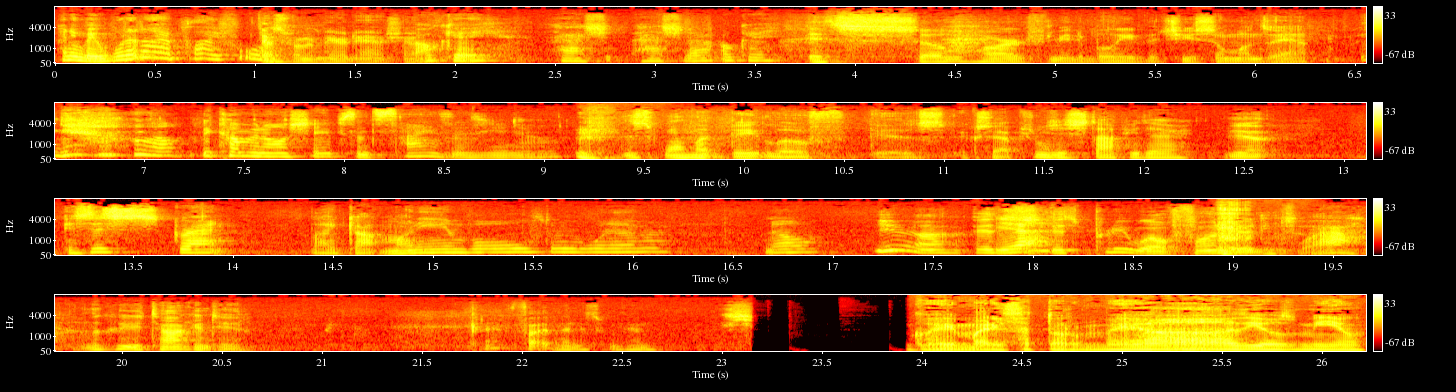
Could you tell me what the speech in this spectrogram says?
What? Anyway, what did I apply for? That's what I'm here to hash out. Okay. Hash it, hash it out. Okay. It's so hard for me to believe that she's someone's aunt. Yeah, well, we come in all shapes and sizes, you know. this walnut date loaf is exceptional. Let me just stop you there. Yeah. Is this grant like got money involved or whatever? No. Yeah, it's, Yeah? it's pretty well funded. Wow. Look who you're talking to. Can I have five minutes with him? Güey, Marisa Torme. Ah, Dios mío.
